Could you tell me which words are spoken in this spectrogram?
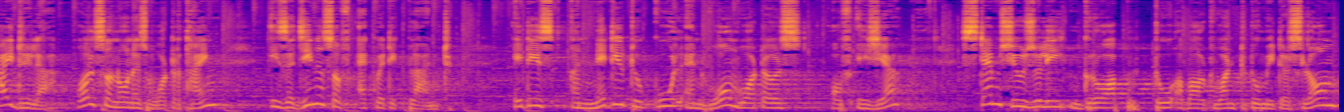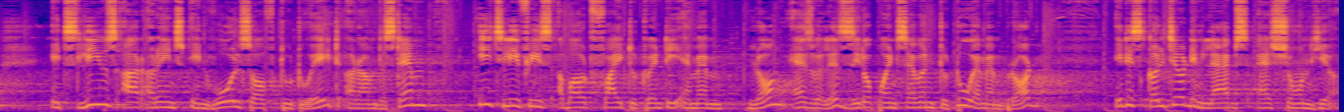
Hydrilla, also known as water thyme, is a genus of aquatic plant. It is a native to cool and warm waters of Asia. Stems usually grow up to about 1 to 2 meters long. Its leaves are arranged in whorls of 2 to 8 around the stem. Each leaf is about 5 to 20 mm long as well as 0.7 to 2 mm broad. It is cultured in labs as shown here.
